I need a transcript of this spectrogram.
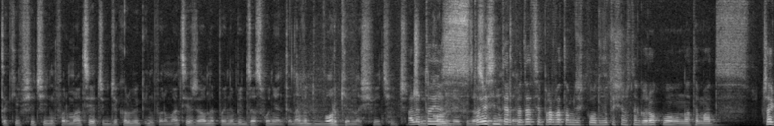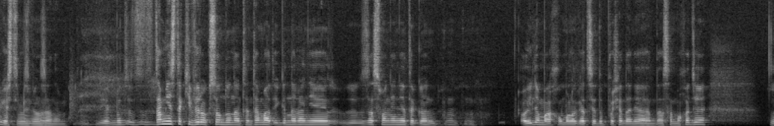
takie w sieci informacje, czy gdziekolwiek informacje, że one powinny być zasłonięte, nawet workiem na świeci, czy Ale to jest, to zasłonięte. jest interpretacja prawa tam gdzieś koło 2000 roku na temat czegoś z tym związanym. Jakby tam jest taki wyrok sądu na ten temat i generalnie zasłanianie tego, o ile ma homologację do posiadania na samochodzie, to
